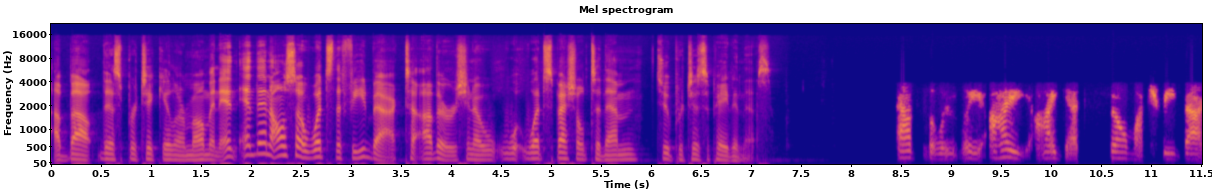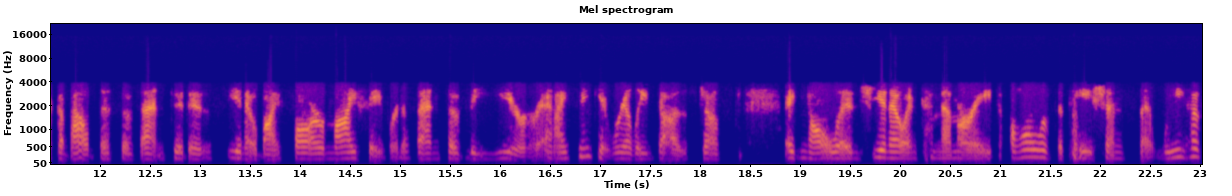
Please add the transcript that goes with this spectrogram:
about this particular moment? And, and then also, what's the feedback to others? You know, what's special to them to participate in this? Absolutely. I, I get so much feedback about this event. It is, you know, by far my favorite event of the year. And I think it really does just acknowledge, you know, and commemorate all of the patients that we have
